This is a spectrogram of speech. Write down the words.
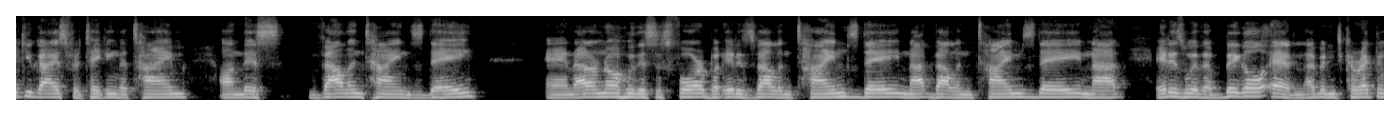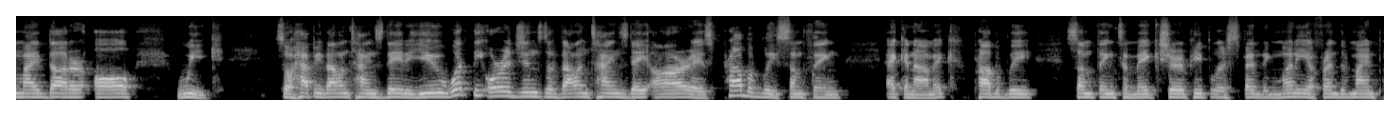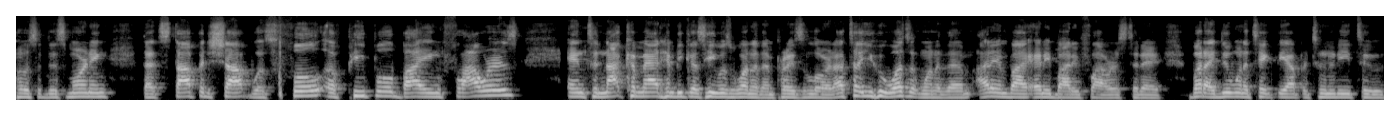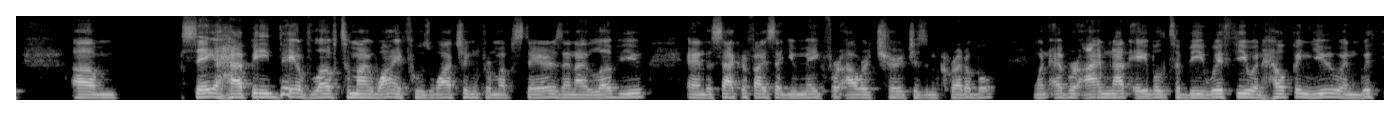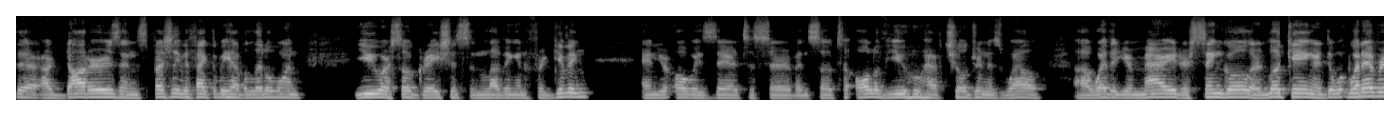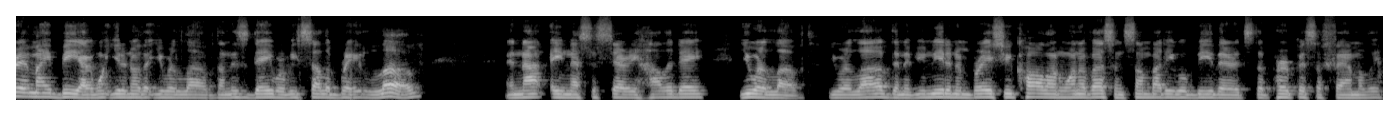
thank you guys for taking the time on this Valentine's Day. And I don't know who this is for, but it is Valentine's Day, not Valentine's Day, not, it is with a big old N. I've been correcting my daughter all week. So happy Valentine's Day to you. What the origins of Valentine's Day are is probably something economic, probably something to make sure people are spending money. A friend of mine posted this morning that Stop and Shop was full of people buying flowers and to not come at him because he was one of them. Praise the Lord. I'll tell you who wasn't one of them. I didn't buy anybody flowers today, but I do want to take the opportunity to um, say a happy day of love to my wife who's watching from upstairs. And I love you. And the sacrifice that you make for our church is incredible whenever I'm not able to be with you and helping you and with the, our daughters, and especially the fact that we have a little one, you are so gracious and loving and forgiving, and you're always there to serve. And so, to all of you who have children as well, uh, whether you're married or single or looking or do, whatever it might be, I want you to know that you were loved on this day where we celebrate love and not a necessary holiday you are loved. You are loved. And if you need an embrace, you call on one of us and somebody will be there. It's the purpose of family.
